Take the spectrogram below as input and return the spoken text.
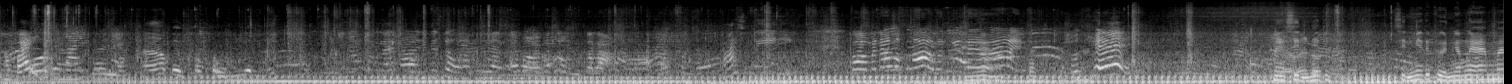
เอาไปอ้าวแบบเขาเขาเรียน เนี่ยไป โอเค แม่สินมีแต่สินมีแต่ผืนงามๆมา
